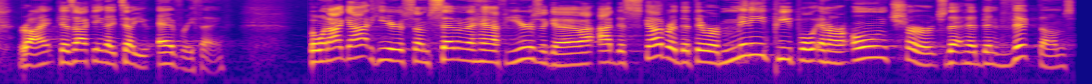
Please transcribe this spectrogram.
right? Because I can they tell you everything. But when I got here some seven and a half years ago, I, I discovered that there were many people in our own church that had been victims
